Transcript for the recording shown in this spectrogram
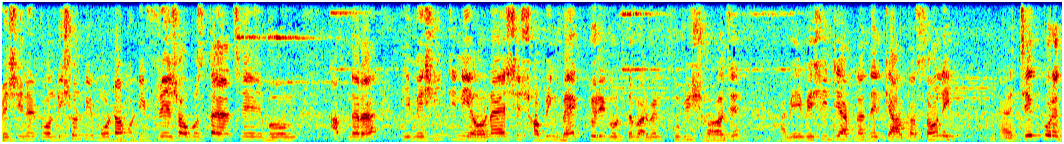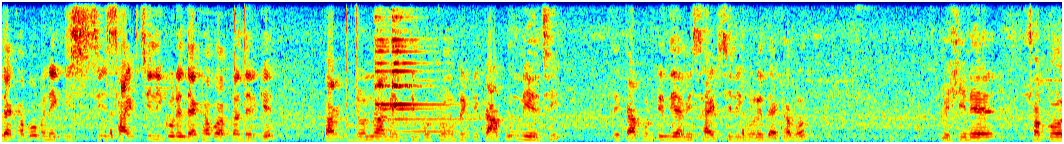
মেশিনের কন্ডিশনটি মোটামুটি ফ্রেশ অবস্থায় আছে এবং আপনারা এই মেশিনটি নিয়ে অনায়াসে শপিং ব্যাগ তৈরি করতে পারবেন খুবই সহজে। আমি এই মেশিনটি আপনাদেরকে আলট্রাসনিক চেক করে দেখাবো মানে একটি সাইড চিলি করে দেখাবো আপনাদেরকে। তার জন্য আমি একটি প্রথমত একটি কাপড় নিয়েছি। এই কাপড়টি দিয়ে আমি সাইড সিলি করে দেখাবো। মেশিনে সকল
